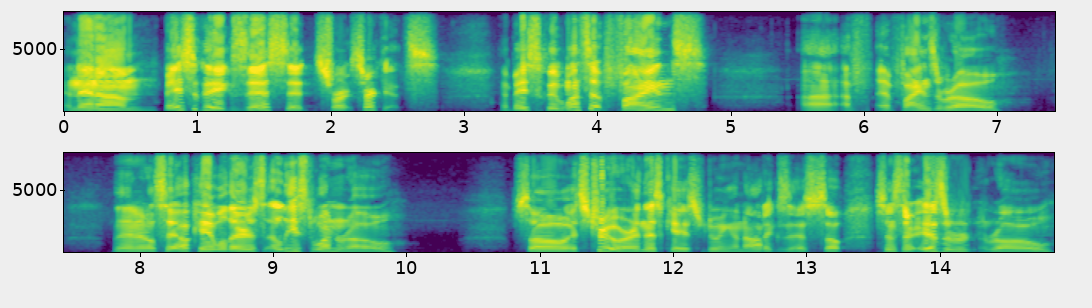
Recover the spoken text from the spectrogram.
and then um, basically exists at short circuits. And basically, once it finds uh, it finds a row, then it'll say, okay, well, there's at least one row. So it's true, or in this case, we're doing a not exist. So since there is a row,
